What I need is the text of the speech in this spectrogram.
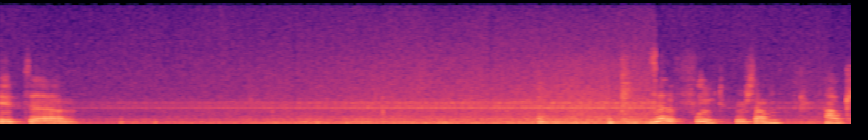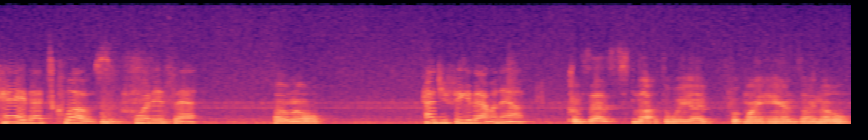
it. Uh, is that a flute or something? Okay, that's close. What is that? I don't know. How'd you figure that one out? Because that's not the way I put my hands, I know.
